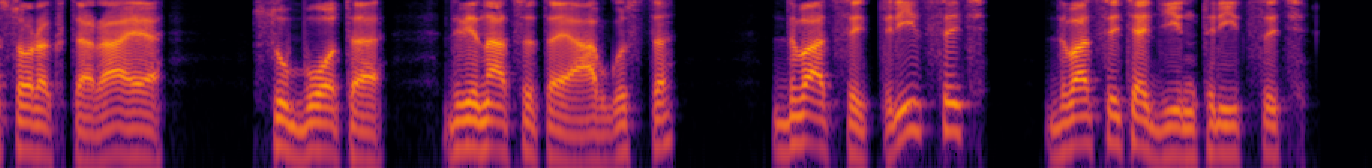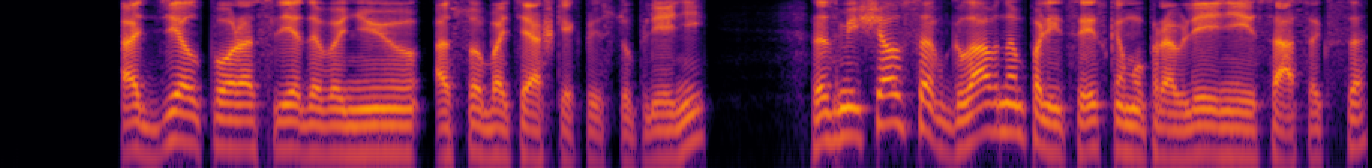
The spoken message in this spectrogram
42. Суббота, 12 августа, 20.30, 21.30. Отдел по расследованию особо тяжких преступлений размещался в главном полицейском управлении Сассекса,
